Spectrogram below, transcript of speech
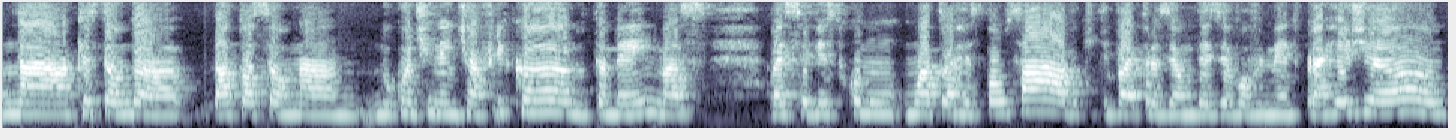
na questão da, da atuação na, no continente africano também, mas vai ser visto como um, ator responsável, que vai trazer um desenvolvimento para a região.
